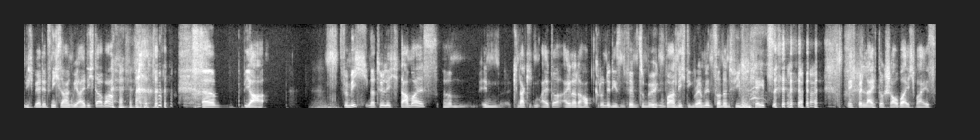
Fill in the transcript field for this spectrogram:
Ich werde jetzt nicht sagen, wie alt ich da war. ähm, ja, für mich natürlich damals ähm, im knackigen Alter einer der Hauptgründe, diesen Film zu mögen, waren nicht die Gremlins, sondern Phoebe Cates. ich bin leicht durchschaubar, ich weiß.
